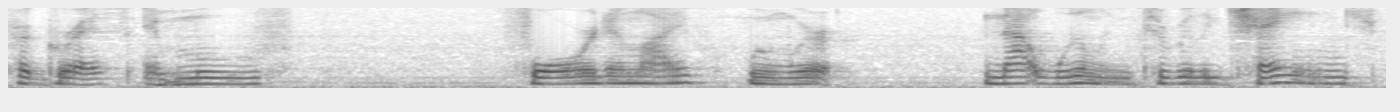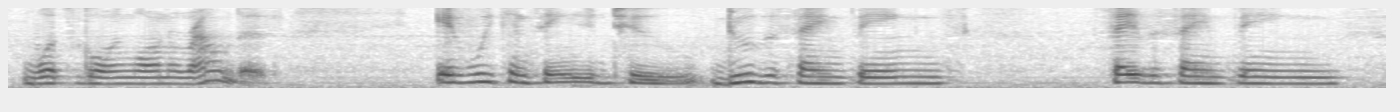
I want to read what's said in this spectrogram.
progress and move forward in life when we're not willing to really change what's going on around us. If we continue to do the same things, say the same things,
